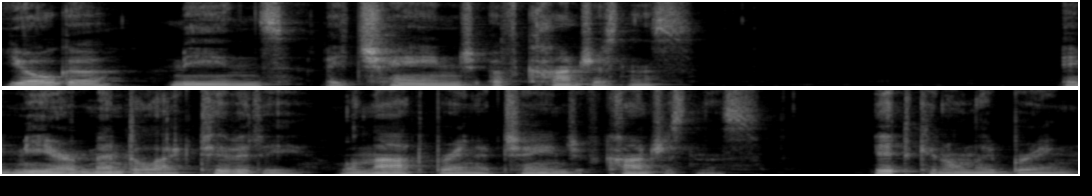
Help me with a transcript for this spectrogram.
Yoga means a change of consciousness. A mere mental activity will not bring a change of consciousness. It can only bring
